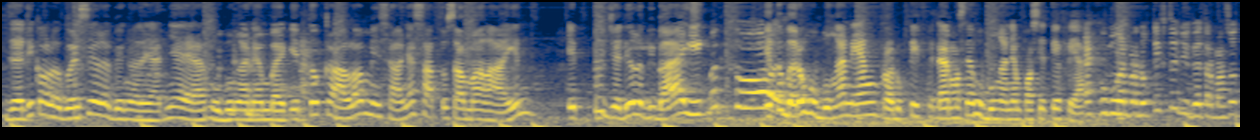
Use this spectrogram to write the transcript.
jadi kalau gue sih lebih ngelihatnya ya hubungan yang baik itu kalau misalnya satu sama lain itu jadi lebih baik Betul. itu baru hubungan yang produktif dan maksudnya hubungan yang positif ya Eh, hubungan produktif tuh juga termasuk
